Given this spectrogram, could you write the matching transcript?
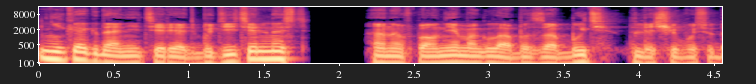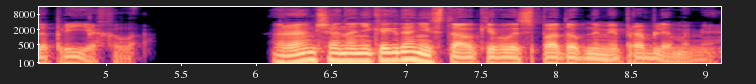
никогда не терять бдительность, она вполне могла бы забыть, для чего сюда приехала. Раньше она никогда не сталкивалась с подобными проблемами.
